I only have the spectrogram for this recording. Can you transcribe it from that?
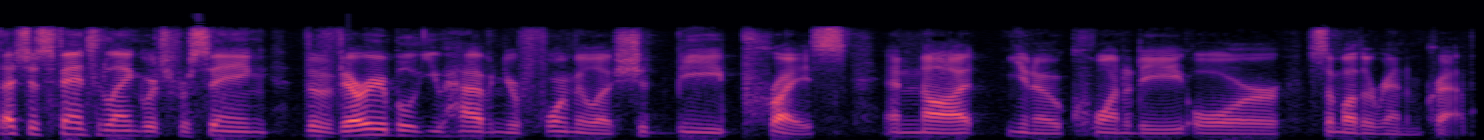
that's just fancy language for saying the variable you have in your formula should be price and not, you know, quantity or some other random crap.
